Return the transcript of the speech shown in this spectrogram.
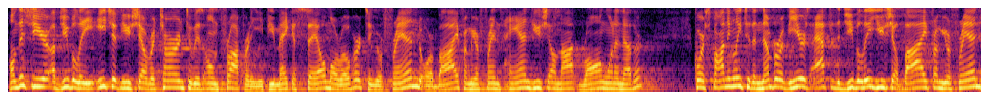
On this year of Jubilee, each of you shall return to his own property. If you make a sale, moreover, to your friend or buy from your friend's hand, you shall not wrong one another. Correspondingly to the number of years after the Jubilee, you shall buy from your friend.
